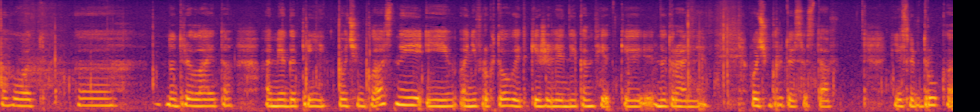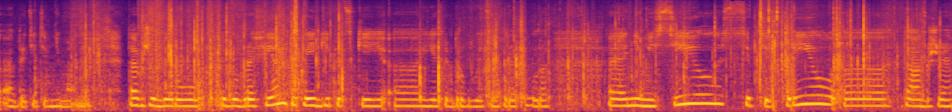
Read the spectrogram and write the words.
Вот. Э, Нутрилайта омега-3 очень классные, и они фруктовые, такие желейные конфетки, натуральные. Очень крутой состав, если вдруг обратите внимание. Также беру ибупрофен, только египетский, э, если вдруг будет температура. Э, Немесил, септифрил, э, также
